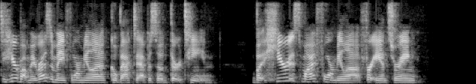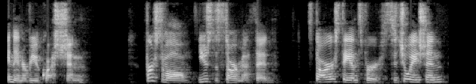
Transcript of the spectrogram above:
To hear about my resume formula, go back to episode 13. But here is my formula for answering an interview question. First of all, use the STAR method. STAR stands for situation,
